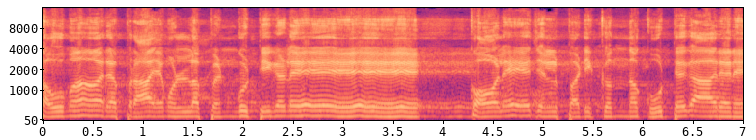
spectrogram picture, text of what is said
കൗമാരപ്രായമുള്ള പെൺകുട്ടികളെ കോളേജിൽ പഠിക്കുന്ന കൂട്ടുകാരന്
